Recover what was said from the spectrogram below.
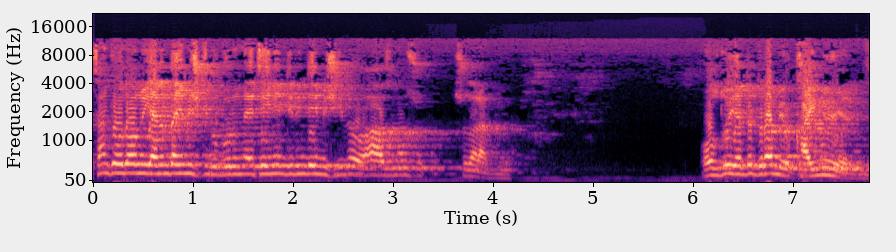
Sanki o da onun yanındaymış gibi, burnun eteğinin dibindeymiş gibi o ağzından su, sular akıyor. Olduğu yerde duramıyor, kaynıyor yerinde.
